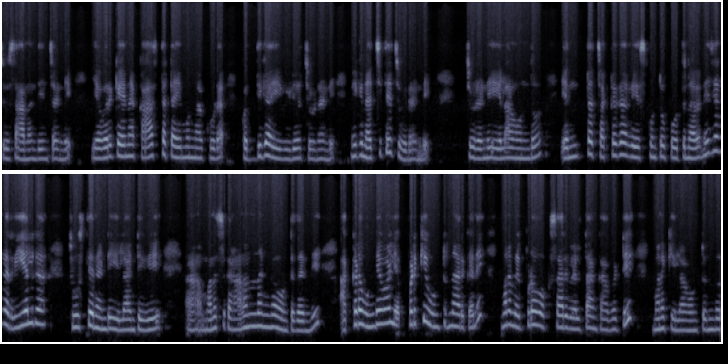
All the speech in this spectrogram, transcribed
చూసి ఆనందించండి. ఎవరికైనా కాస్త టైం ఉన్నా కూడా కొద్దిగా ఈ వీడియో చూడండి. మీకు నచ్చితే చూడండి. చూడండి ఎలా ఉందో ఎంత చక్కగా వేసుకుంటూ పోతున్నారో. నిజంగా రియల్‌గా చూస్తేనండి ఇలాంటివి మనసుకు ఆనందంగా ఉంటుందండి అక్కడ ఉండేవాళ్ళు ఎప్పటికీ ఉంటున్నారు కానీ, మనం ఎప్పుడో ఒకసారి వెళ్తాం కాబట్టి, మనకి ఇలా ఉంటుందో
